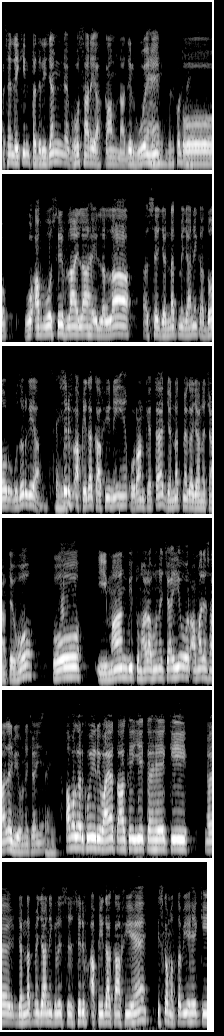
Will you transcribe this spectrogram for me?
अच्छा लेकिन तदरीजन बहुत सारे अहकाम नाजिल हुए हैं। तो वो अब वो सिर्फ़ ला से जन्नत में जाने का दौर गुजर गया। सिर्फ़ अकीदा काफ़ी नहीं है। कुरान कहता है जन्नत में अगर जाना चाहते हो तो ईमान भी तुम्हारा होना चाहिए और अमल साले भी होने चाहिए। अब अगर कोई रिवायत आके ये कहे कि जन्नत में जाने के लिए सिर्फ- अकीदा काफ़ी है इसका मतलब ये है कि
